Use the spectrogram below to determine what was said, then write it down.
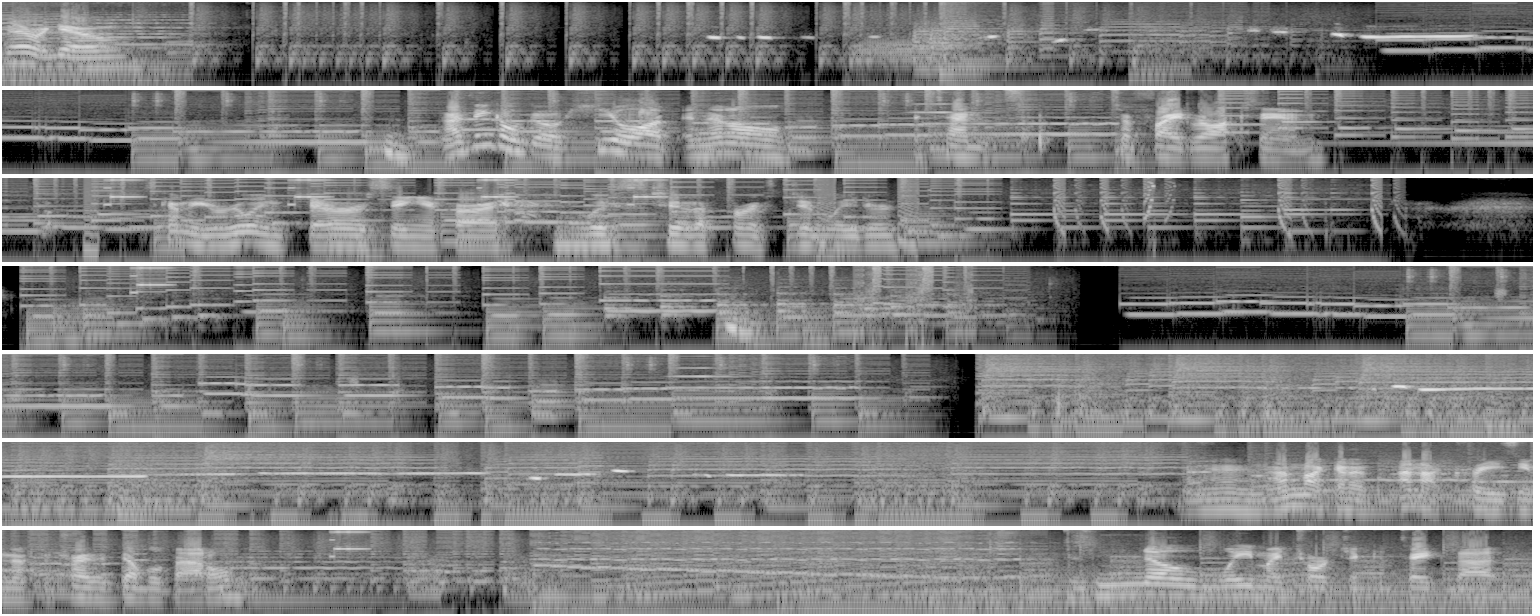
There we go. I think I'll go heal up and then I'll attempt to fight Roxanne. Be really embarrassing if I lose to the first gym leader. I'm not gonna, I'm not crazy enough to try the double battle. There's no way my Torchic can take that.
